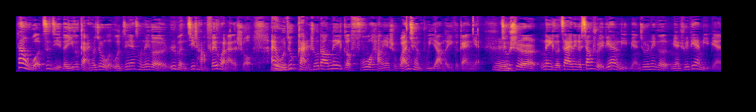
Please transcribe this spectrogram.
但我自己的一个感受就是我，我今天从那个日本机场飞回来的时候，哎，我就感受到那个服务行业是完全不一样的一个概念。就是那个在那个香水店里面，就是那个免税店里面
